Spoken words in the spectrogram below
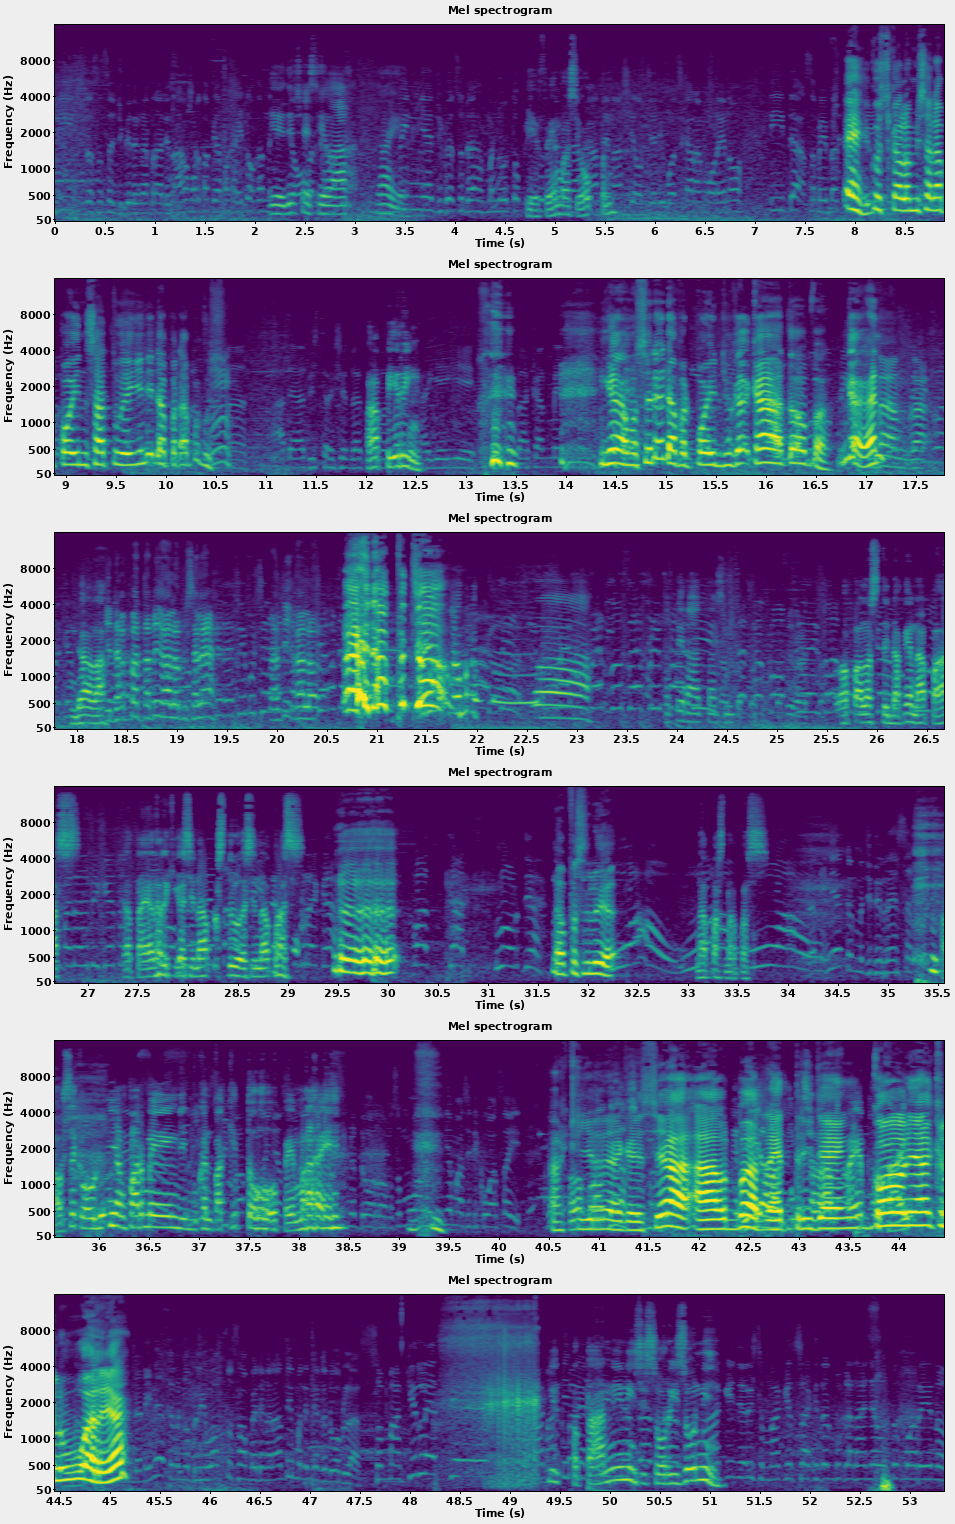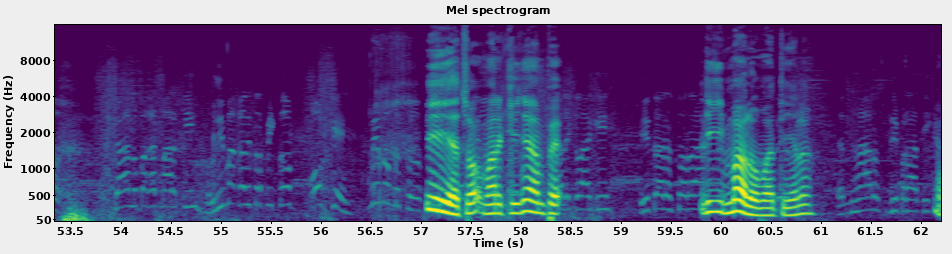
Iya, dia sesi lah. Nah, ya. Masih open. Athena Shield. Jadi buat sekarang Moreno tidak sebebas Eh Gus kalau misalnya poin satu yang ini dapat apa Gus? ada distraction dari Ah, piring. bahkan Max Enggak maksudnya dapat poin juga kah atau apa? Enggak kan? enggak, enggak. Enggak lah. Ya dapat, tapi kalau misalnya nanti kalau Eh dapet cok. Wah. Tapi rata sih. Apalah setidaknya napas. Kata Erik kasih napas dulu, kasih napas. Napas dulu ya. Napas, napas. Harusnya Claudio yang farming, bukan Pakito, Pemai. ngedorong semua timnya masih dikuasai. Akhirnya guys ya Albert Iya, Retri jengkolnya keluar ya. Ini akan ngebeli waktu sampai dengan nanti menit yang ke-12. semakin late game Ini petani nih si Sorizo nih. Iya cok markinya sampai lima loh matinya loh.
